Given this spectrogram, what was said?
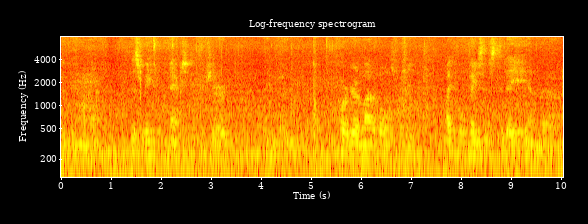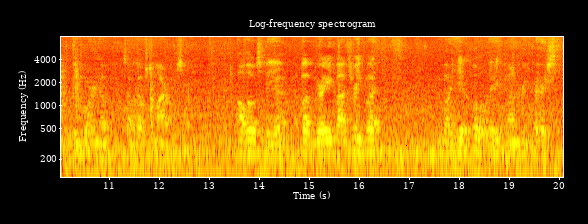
within uh, this week or next, for sure. They've quartered a lot of holes for the light pole bases today, and uh, we'll be pouring some of those tomorrow. So All those will be uh, above grade, about three foot. Nobody hit a pole, they hit concrete first.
